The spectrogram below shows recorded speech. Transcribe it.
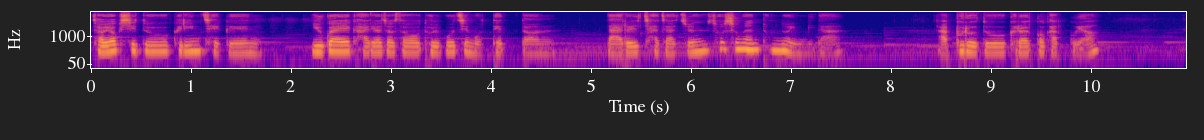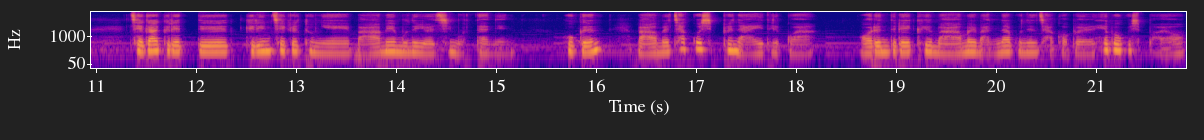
저 역시도 그림책은 육아에 가려져서 돌보지 못했던 나를 찾아준 소중한 통로입니다. 앞으로도 그럴 것 같고요. 제가 그랬듯 그림책을 통해 마음의 문을 열지 못하는 혹은 마음을 찾고 싶은 아이들과 어른들의 그 마음을 만나보는 작업을 해보고 싶어요.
